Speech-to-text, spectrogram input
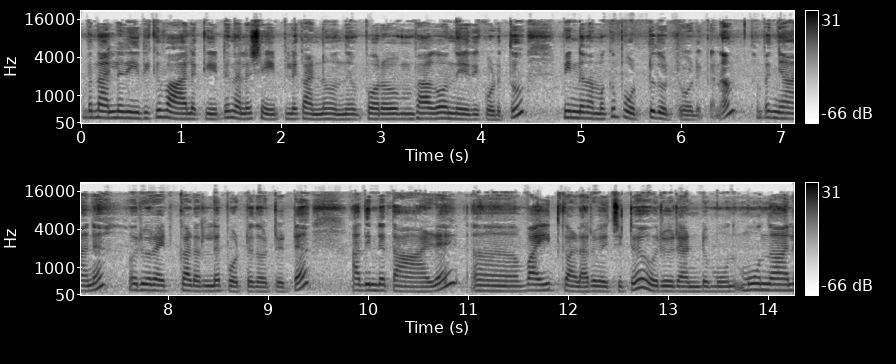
അപ്പം നല്ല രീതിക്ക് വാലൊക്കെ ഇട്ട് നല്ല ഷേപ്പിൽ കണ്ണ് ഒന്ന് പുറം ഭാഗം ഒന്ന് എഴുതി കൊടുത്തു. പിന്നെ നമുക്ക് പൊട്ട് തൊട്ട് കൊടുക്കണം. അപ്പം ഞാൻ ഒരു റെഡ് കളറിൽ പൊട്ട് തൊട്ടിട്ട് അതിന്റെ താഴെ വൈറ്റ് കളർ വെച്ചിട്ട് ഒരു രണ്ട് മൂന്ന് മൂന്നാൽ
